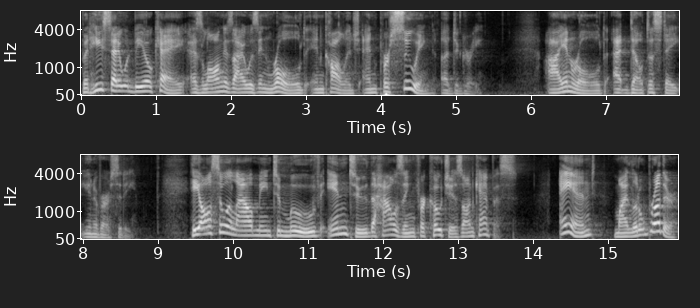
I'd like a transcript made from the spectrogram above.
but he said it would be okay as long as I was enrolled in college and pursuing a degree. I enrolled at Delta State University. He also allowed me to move into the housing for coaches on campus. And my little brother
